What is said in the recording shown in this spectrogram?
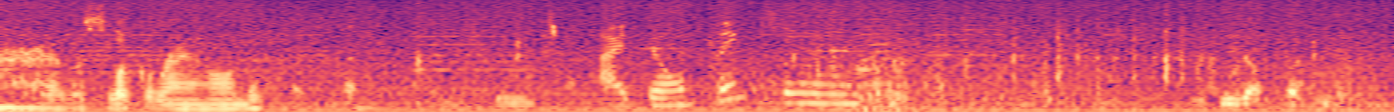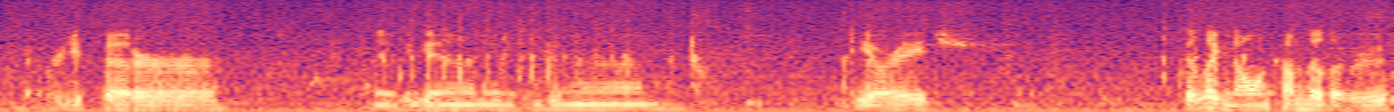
Alright, let's look around. I don't think so. Got a refitter. I need a gun, need a gun. DRH. Did like no one come to the roof?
